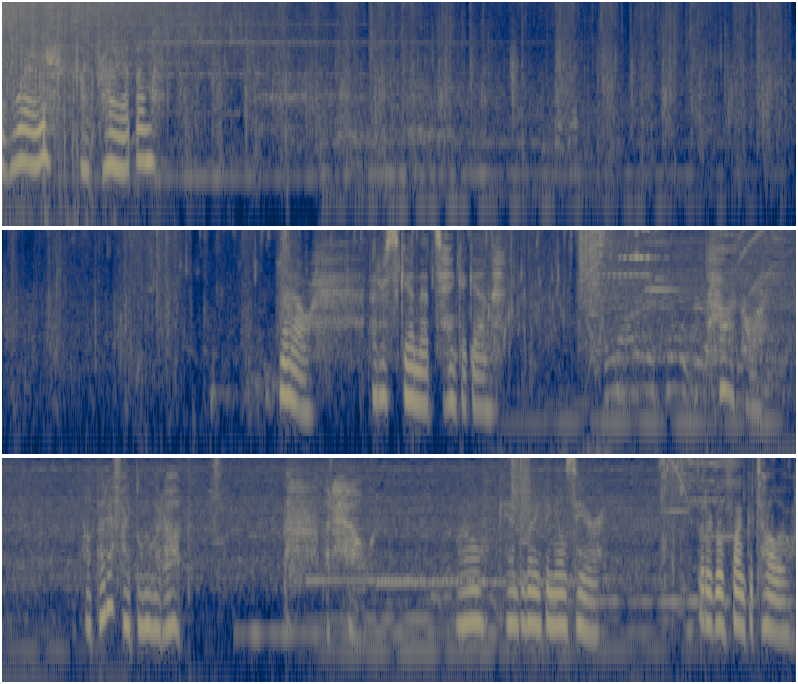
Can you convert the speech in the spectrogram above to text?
Give way I pry at them. Now, better scan that tank again. Power core. I'll bet if I blew it up. But how? Well, can't do anything else here. Better go find Kotallo.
